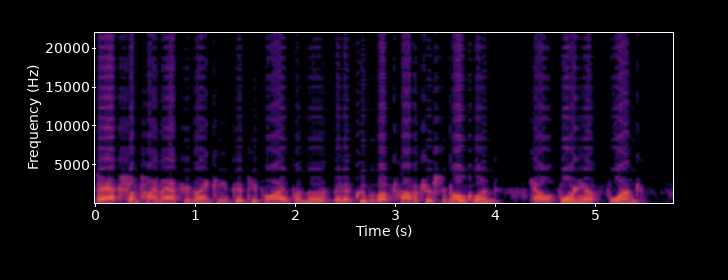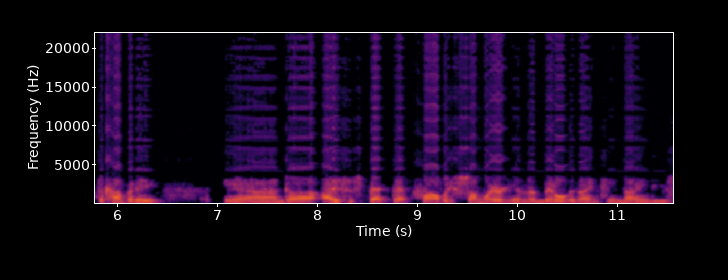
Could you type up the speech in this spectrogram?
back sometime after 1955 when the, the group of optometrists in Oakland, California, formed the company and uh, I suspect that probably somewhere in the middle of the 1990s,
